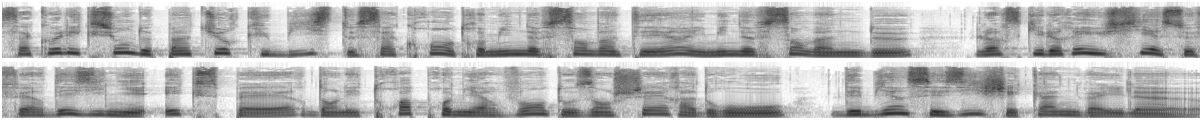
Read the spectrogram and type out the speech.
Sa collection de peintures cubistes s'accroît entre 1921 et 1922 lorsqu'il réussit à se faire désigner expert dans les trois premières ventes aux enchères à Drouot des biens saisis chez Kahnweiler.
